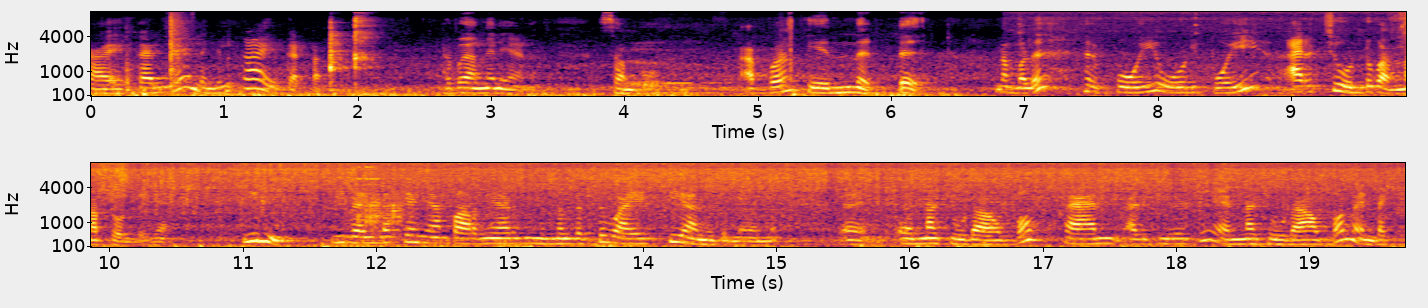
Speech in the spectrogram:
കായക്കല്ല് അല്ലെങ്കിൽ കായക്കട്ട. അപ്പോൾ അങ്ങനെയാണ് സംഭവം. അപ്പം എന്നിട്ട് നമ്മൾ പോയി ഓടിപ്പോയി അരച്ചു കൊണ്ട് വന്നിട്ടുണ്ട് ഞാൻ. ഇനി ഈ വെണ്ടയ്ക്ക ഞാൻ പറഞ്ഞായിരുന്നു നിങ്ങളുടെ അടുത്ത് വഴറ്റിയാണ് ഇടുന്നതെന്ന്. എണ്ണ ചൂടാകുമ്പോൾ ഫാൻ അടുക്കി വെച്ച് എണ്ണ ചൂടാകുമ്പോൾ വെണ്ടയ്ക്ക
